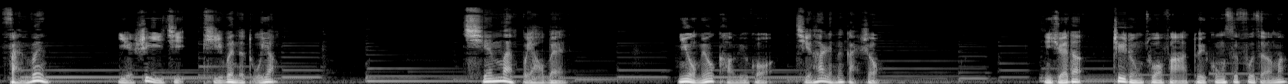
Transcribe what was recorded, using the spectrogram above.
反问也是一剂提问的毒药。千万不要问，你有没有考虑过其他人的感受？你觉得这种做法对公司负责吗？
